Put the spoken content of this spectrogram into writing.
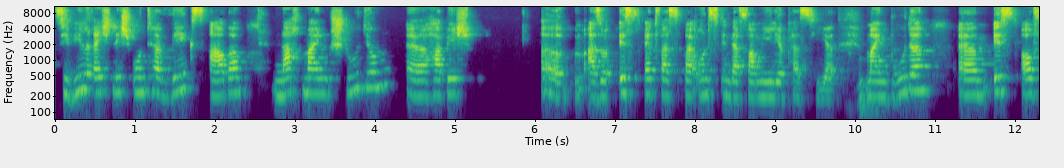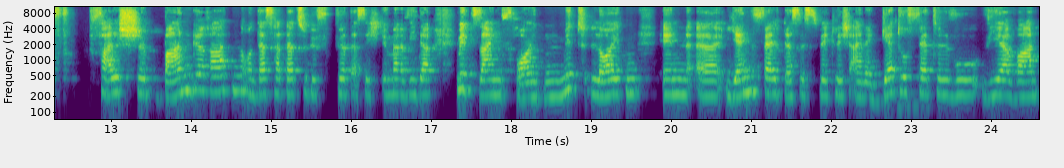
zivilrechtlich unterwegs, aber nach meinem Studium äh, habe ich äh, also ist etwas bei uns in der Familie passiert. Mhm. Mein Bruder ähm, ist auf falsche Bahn geraten. Und das hat dazu geführt, dass ich immer wieder mit seinen Freunden, mit Leuten in äh, Jenfeld, das ist wirklich eine Ghetto-Vettel, wo wir waren,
